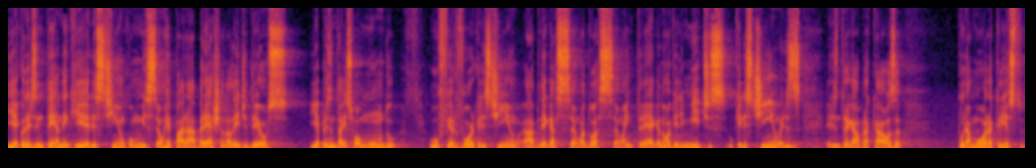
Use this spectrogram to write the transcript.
e aí, quando eles entendem que eles tinham como missão reparar a brecha na lei de Deus e apresentar isso ao mundo, o fervor que eles tinham, a abnegação, a doação, a entrega, não havia limites. O que eles tinham, eles, eles entregavam para a causa por amor a Cristo,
